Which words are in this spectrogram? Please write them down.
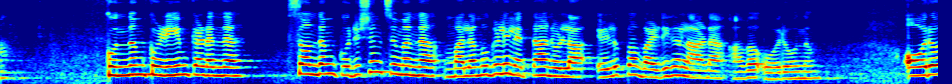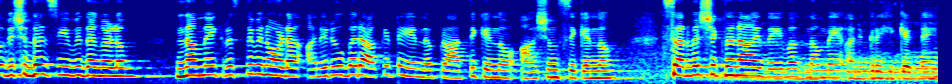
കുന്നും കുഴിയും കടന്ന് സ്വന്തം കുരിശും ചുമന്ന് മലമുകളിലെത്താനുള്ള എളുപ്പ വഴികളാണ് അവ ഓരോന്നും. ഓരോ വിശുദ്ധ ജീവിതങ്ങളും നമ്മെ ക്രിസ്തുവിനോട് അനുരൂപരാക്കട്ടെ എന്ന് പ്രാർത്ഥിക്കുന്നു ആശംസിക്കുന്നു. സർവശക്തനായ ദൈവം നമ്മെ അനുഗ്രഹിക്കട്ടെ.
